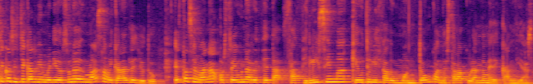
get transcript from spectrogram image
chicos y chicas, bienvenidos una vez más a mi canal de YouTube. Esta semana os traigo una receta facilísima que he utilizado un montón cuando estaba curándome de cándidas.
